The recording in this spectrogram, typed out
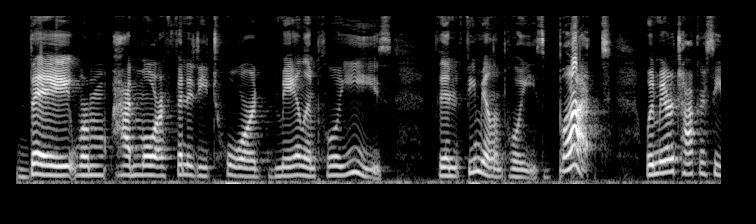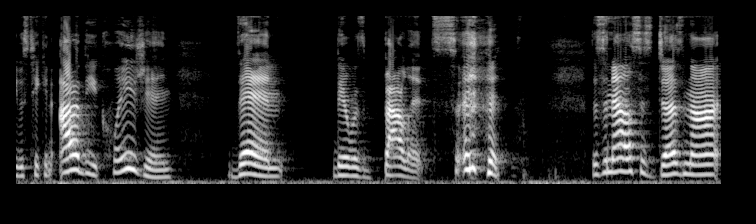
they were had more affinity toward male employees than female employees. But when meritocracy was taken out of the equation, then there was balance. This analysis does not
